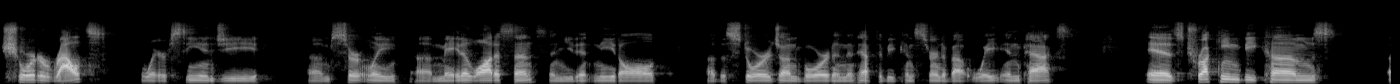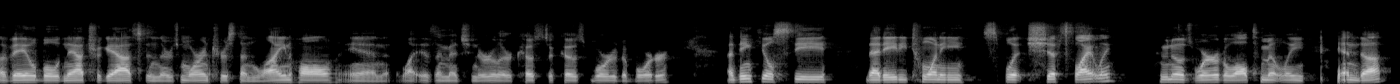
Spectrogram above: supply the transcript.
shorter routes where CNG um, certainly uh, made a lot of sense and you didn't need all uh, the storage on board and then have to be concerned about weight impacts. As trucking becomes available natural gas and there's more interest in line haul and as I mentioned earlier, coast to coast, border to border, I think you'll see that 80-20 split shift slightly. Who knows where it'll ultimately end up.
